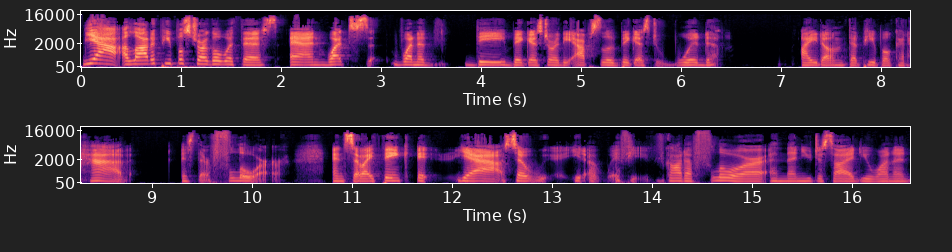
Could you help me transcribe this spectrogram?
Yeah, a lot of people struggle with this. And what's one of the biggest or the absolute biggest wood item that people can have is their floor. And so I think it yeah. So, you know, if you've got a floor and then you decide you want to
